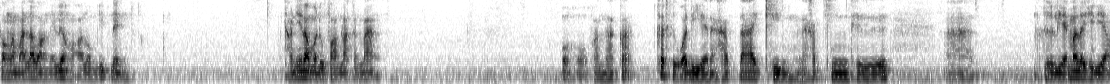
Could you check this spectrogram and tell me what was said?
ต้องระมัดระวังในเรื่องของอารมณ์นิดนึงคราวนี้เรามาดูความรักกันบ้าง โอ้โหความรักก็ก็ถือว่าดีนะครับ ได้คิงนะครับคิงถืออถือเหรียญมาเลยทีเดียว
